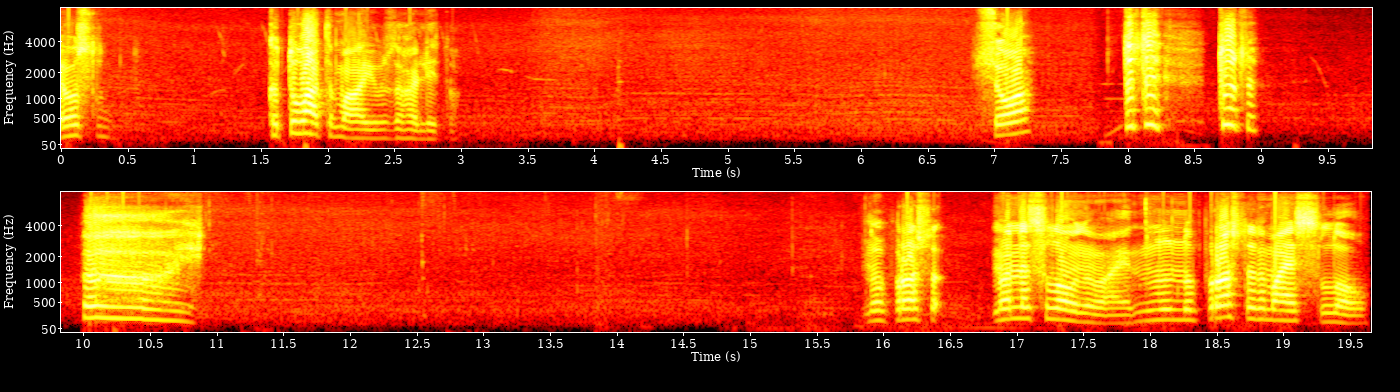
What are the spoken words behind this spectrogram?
Я вас тут катувати маю взагалі-то. Все? Та ти тут. Ай. Ну просто. У мене слов немає. Ну, ну просто немає слов.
